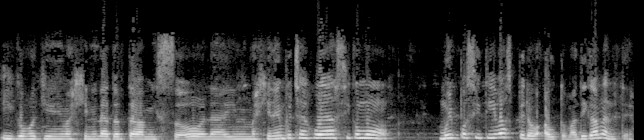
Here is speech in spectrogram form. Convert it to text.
y como que me imaginé la torta para mí sola y me imaginé muchas weas así como muy positivas, pero automáticamente.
